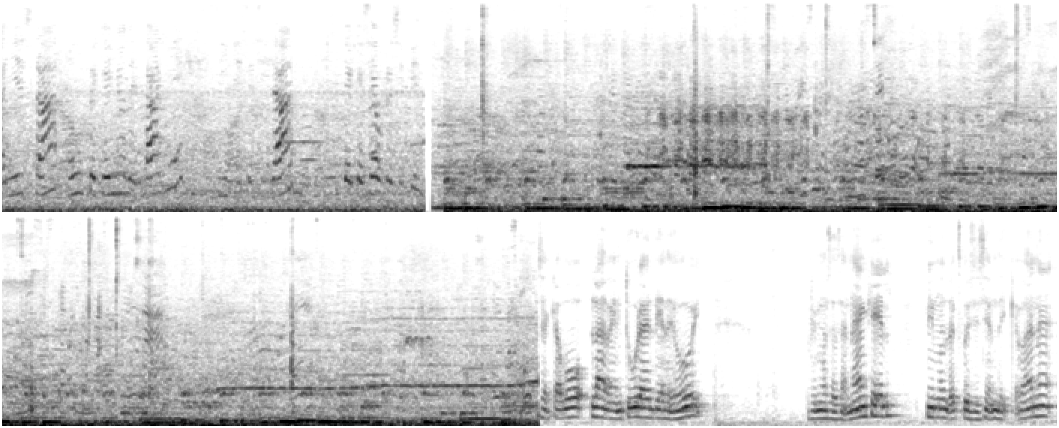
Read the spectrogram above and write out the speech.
Ahí está un pequeño detalle sin necesidad de que sea un recipiente. El día de hoy. Fuimos a San Ángel, vimos la exposición de Ikebana.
